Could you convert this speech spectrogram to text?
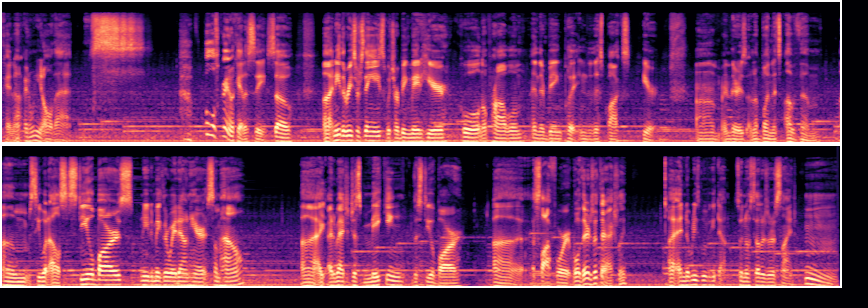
Okay, now I don't need all that. Full screen. Okay, let's see. So, uh, I need the research thingies, which are being made here. Cool, no problem. And they're being put into this box here. Um, and there's an abundance of them. Um, see what else? Steel bars need to make their way down here somehow. Uh, I, would imagine just making the steel bar uh, a slot for it. Well, there's right there, actually. Uh, and nobody's moving it down, so no settlers are assigned. Hmm.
